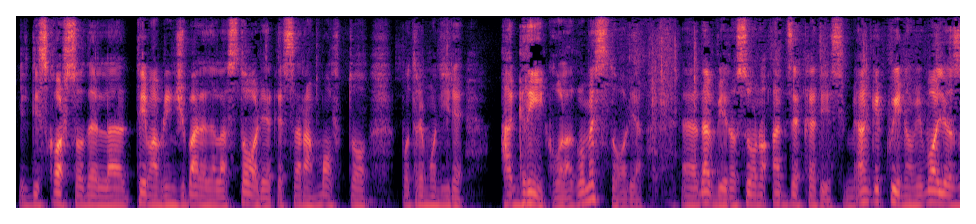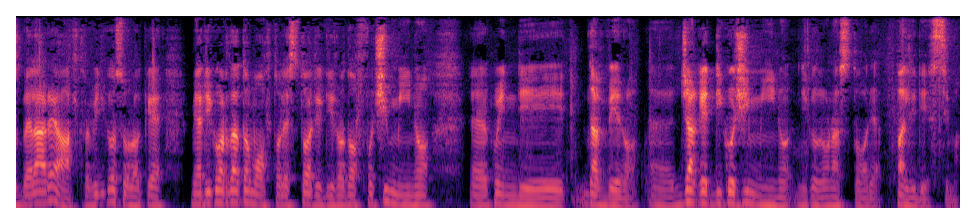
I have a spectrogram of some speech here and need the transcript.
il discorso del tema principale della storia, che sarà molto, potremmo dire, agricola come storia, eh, davvero sono azzeccatissimi. Anche qui non vi voglio svelare altro, vi dico solo che mi ha ricordato molto le storie di Rodolfo Cimmino, eh, quindi davvero, eh, già che dico Cimmino, dico che è una storia validissima.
